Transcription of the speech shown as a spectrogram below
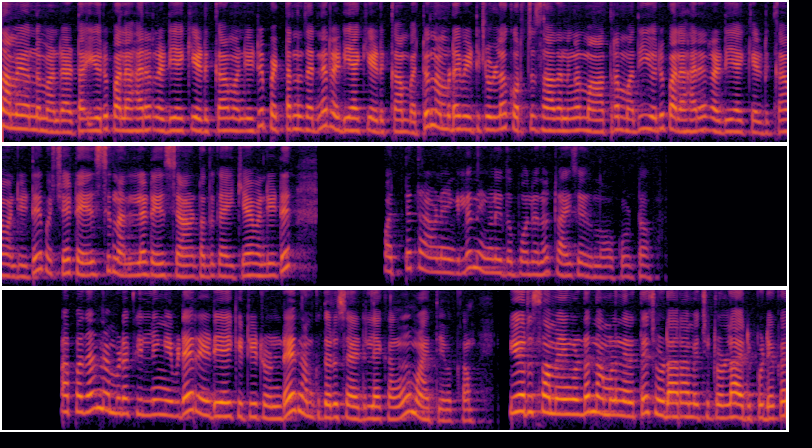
സമയമൊന്നും വേണ്ട കേട്ടോ. ഈ ഒരു പലഹാരം റെഡിയാക്കി എടുക്കാൻ വേണ്ടിയിട്ട് പെട്ടെന്ന് തന്നെ റെഡിയാക്കി എടുക്കാൻ പറ്റും. നമ്മുടെ വീട്ടിലുള്ള കുറച്ച് സാധനങ്ങൾ മാത്രം മതി. ഈ ഒരു പലഹാരം റെഡിയാക്കി എടുക്കാൻ വേണ്ടിയിട്ട്. പക്ഷേ ടേസ്റ്റ് നല്ല ടേസ്റ്റ് ആണ് കേട്ടോ. അത് കഴിക്കാൻ വേണ്ടിയിട്ട് ഒറ്റ തവണയെങ്കിലും നിങ്ങൾ ഇതുപോലെ ഒന്ന് ട്രൈ ചെയ്ത് നോക്കൂ കേട്ടോ. അപ്പോൾ അതാ നമ്മുടെ ഫില്ലിംഗ് ഇവിടെ റെഡിയായി കിട്ടിയിട്ടുണ്ട്. നമുക്കിതൊരു സൈഡിലേക്ക് അങ്ങ് മാറ്റി വെക്കാം. ഈ ഒരു സമയം കൊണ്ട് നമ്മൾ നേരത്തെ ചൂടാറാൻ വെച്ചിട്ടുള്ള അരിപ്പൊടിയൊക്കെ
